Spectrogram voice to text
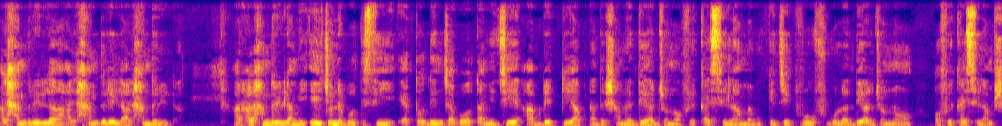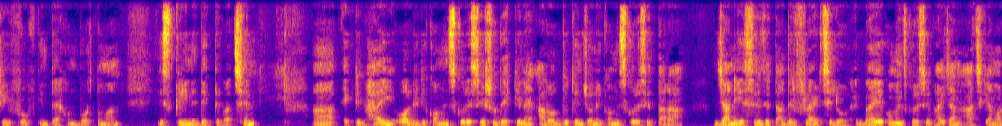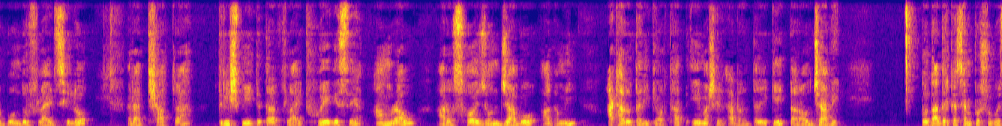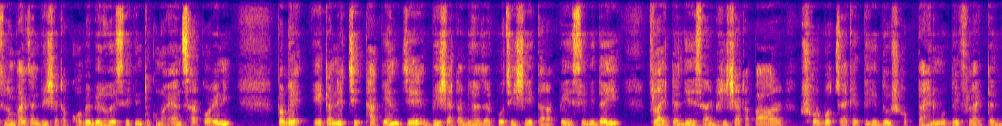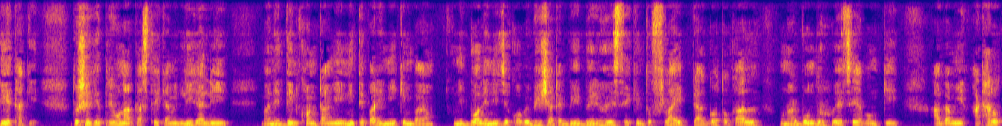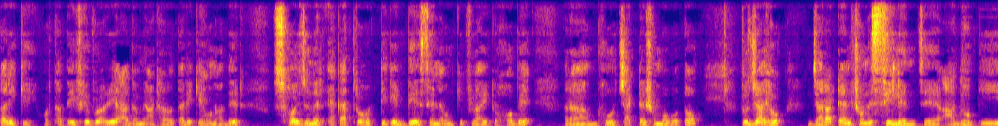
আলহামদুলিল্লাহ আলহামদুলিল্লাহ আলহামদুলিল্লাহ। আর আলহামদুলিল্লাহ আমি এই জন্য বলতেছি এত দিন যাবৎ আমি যে আপডেটটি আপনাদের সামনে দেওয়ার জন্য অপেক্ষায় ছিলাম এবং যে প্রুফগুলো দেওয়ার জন্য অপেক্ষায় ছিলাম, সেই প্রুফ কিন্তু এখন বর্তমান স্ক্রিনে দেখতে পাচ্ছেন। একটি ভাই অলরেডি কমেন্টস করেছে, শুধু একটি নয় আরও দু, তিনজনে কমেন্টস করেছে। তারা জানিয়েছে যে তাদের ফ্লাইট ছিল। এক ভাইয়ে কমেন্টস করেছে, ভাইজান, আজকে আমার বন্ধুর ফ্লাইট ছিল রাত সাতটা ত্রিশ মিনিটে তার ফ্লাইট হয়ে গেছে। আমরাও আরও ছয়জন যাব আগামী আঠারো তারিখে, অর্থাৎ এই মাসের আঠারো তারিখেই তারাও যাবে। তো তাদের কাছে আমি প্রশ্ন করেছিলাম, ভাইজান, ভিসাটা কবে বের হয়েছে? কিন্তু কোনো অ্যান্সার করেনি। তবে এটা নিশ্চিত থাকেন যে ভিসাটা দুই হাজার পঁচিশেই তারা পেয়েছে বিদায়ী। ফ্লাইটটা দিয়েছে আর ভিসাটা পাওয়ার সর্বোচ্চ একের থেকে দুই সপ্তাহের মধ্যে ফ্লাইটটা দিয়ে থাকে। তো সেক্ষেত্রে ওনার কাছ থেকে আমি লিগালি মানে দিনক্ষণটা আমি নিতে পারিনি কিংবা উনি বলেনি যে কবে ভিসাটা বের হয়েছে, কিন্তু ফ্লাইটটা গতকাল ওনার বন্ধুর হয়েছে এবং কি আগামী আঠারো তারিখে, অর্থাৎ এই ফেব্রুয়ারি আগামী আঠারো তারিখে ওনাদের ছয় জনের একাত্র টিকিট দিয়েছেন এবং কি ফ্লাইট হবে ভোর চারটায় সম্ভবত। তো যাই হোক, যারা টেনশনে ছিলেন যে আদৌ কি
